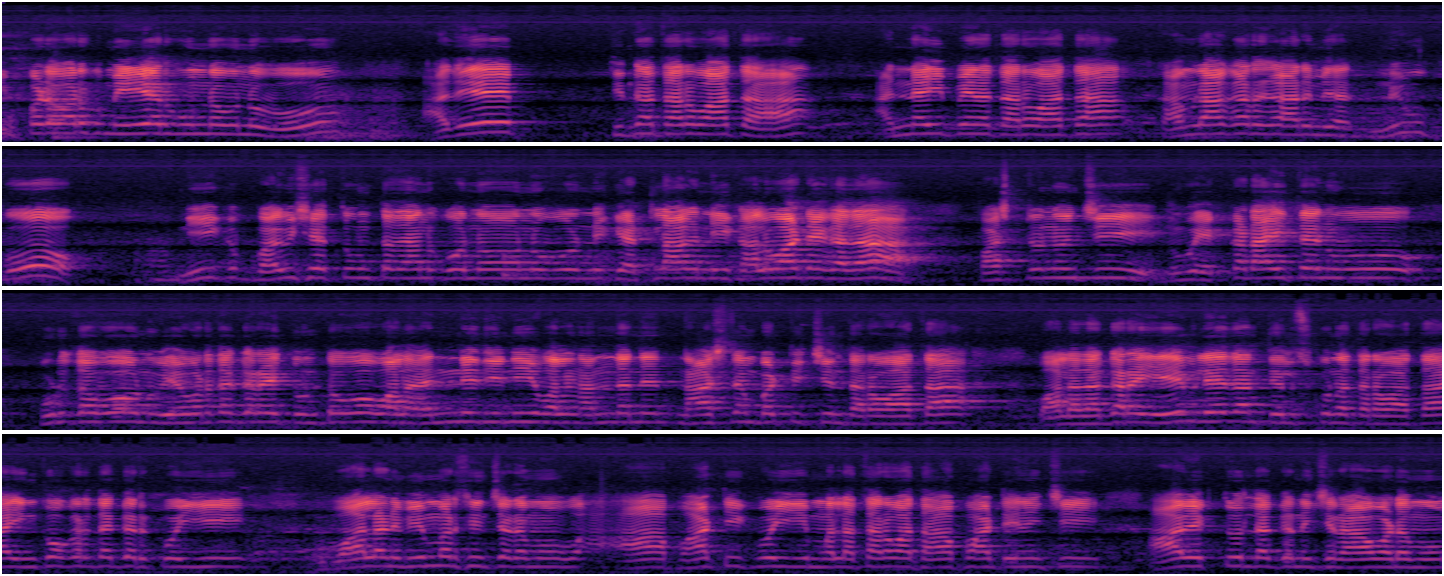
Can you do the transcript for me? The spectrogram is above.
ఇప్పటి వరకు మేయర్గా ఉండవు నువ్వు. అదే తిన్న తర్వాత అన్నీ అయిపోయిన తర్వాత కమలాకర్ గారి మీద నువ్వు పో. నీకు భవిష్యత్తు ఉంటుంది అనుకున్నావు నువ్వు. నీకు ఎట్లా నీకు అలవాటే కదా. ఫస్ట్ నుంచి నువ్వు ఎక్కడైతే నువ్వు పుడతావో నువ్వు ఎవరి దగ్గర అయితే ఉంటావో వాళ్ళ అన్ని తిని వాళ్ళని అందరినీ నాశనం పట్టించిన తర్వాత వాళ్ళ దగ్గర ఏం లేదని తెలుసుకున్న తర్వాత ఇంకొకరి దగ్గరికి పోయి వాళ్ళని విమర్శించడము ఆ పార్టీకి పోయి మళ్ళీ తర్వాత ఆ పార్టీ నుంచి ఆ వ్యక్తుల దగ్గర నుంచి రావడము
